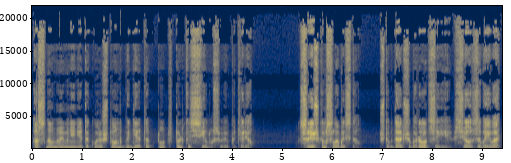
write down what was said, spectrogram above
Основное мнение такое, что он где-то тут только силу свою потерял. Слишком слабый стал, чтобы дальше бороться и все завоевать.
